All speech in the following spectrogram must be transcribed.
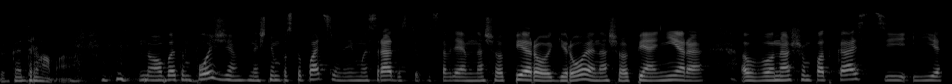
Это такая драма. Но об этом позже. Начнем поступательно, и мы с радостью представляем нашего первого героя, нашего пионера в нашем подкасте и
